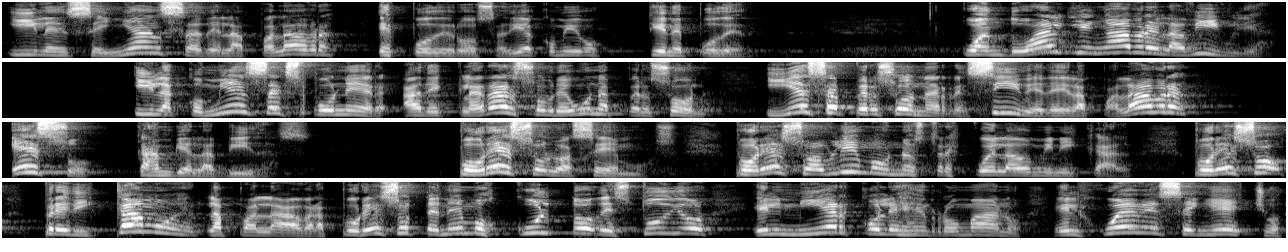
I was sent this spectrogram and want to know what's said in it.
y la enseñanza de la palabra es poderosa. Diga conmigo, tiene poder. Cuando alguien abre la Biblia y la comienza a exponer, a declarar sobre una persona, y esa persona recibe de la palabra, eso cambia las vidas. Por eso lo hacemos. Por eso abrimos nuestra escuela dominical. Por eso predicamos la palabra. Por eso tenemos culto de estudio el miércoles en Romano, el jueves en Hechos,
